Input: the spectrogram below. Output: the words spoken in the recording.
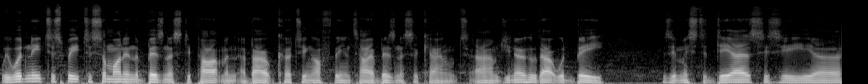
we would need to speak to someone in the business department about cutting off the entire business account. Um, do you know who that would be? Is it Mr. Diaz? Is he? Uh,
